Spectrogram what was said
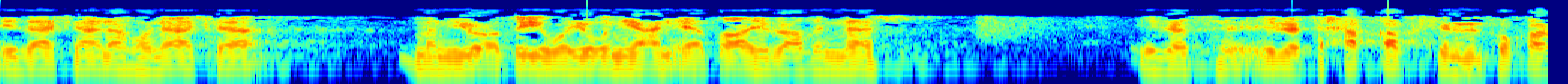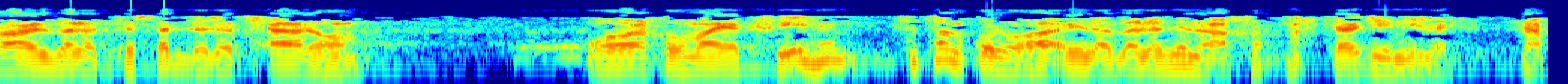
إذا كان هناك من يعطي ويغني عن إعطاء بعض الناس؟ إذا إذا تحققت أن فقراء البلد تسددت حالهم وأعطوا ما يكفيهم ستنقلها إلى بلد آخر محتاجين إليه. نعم.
